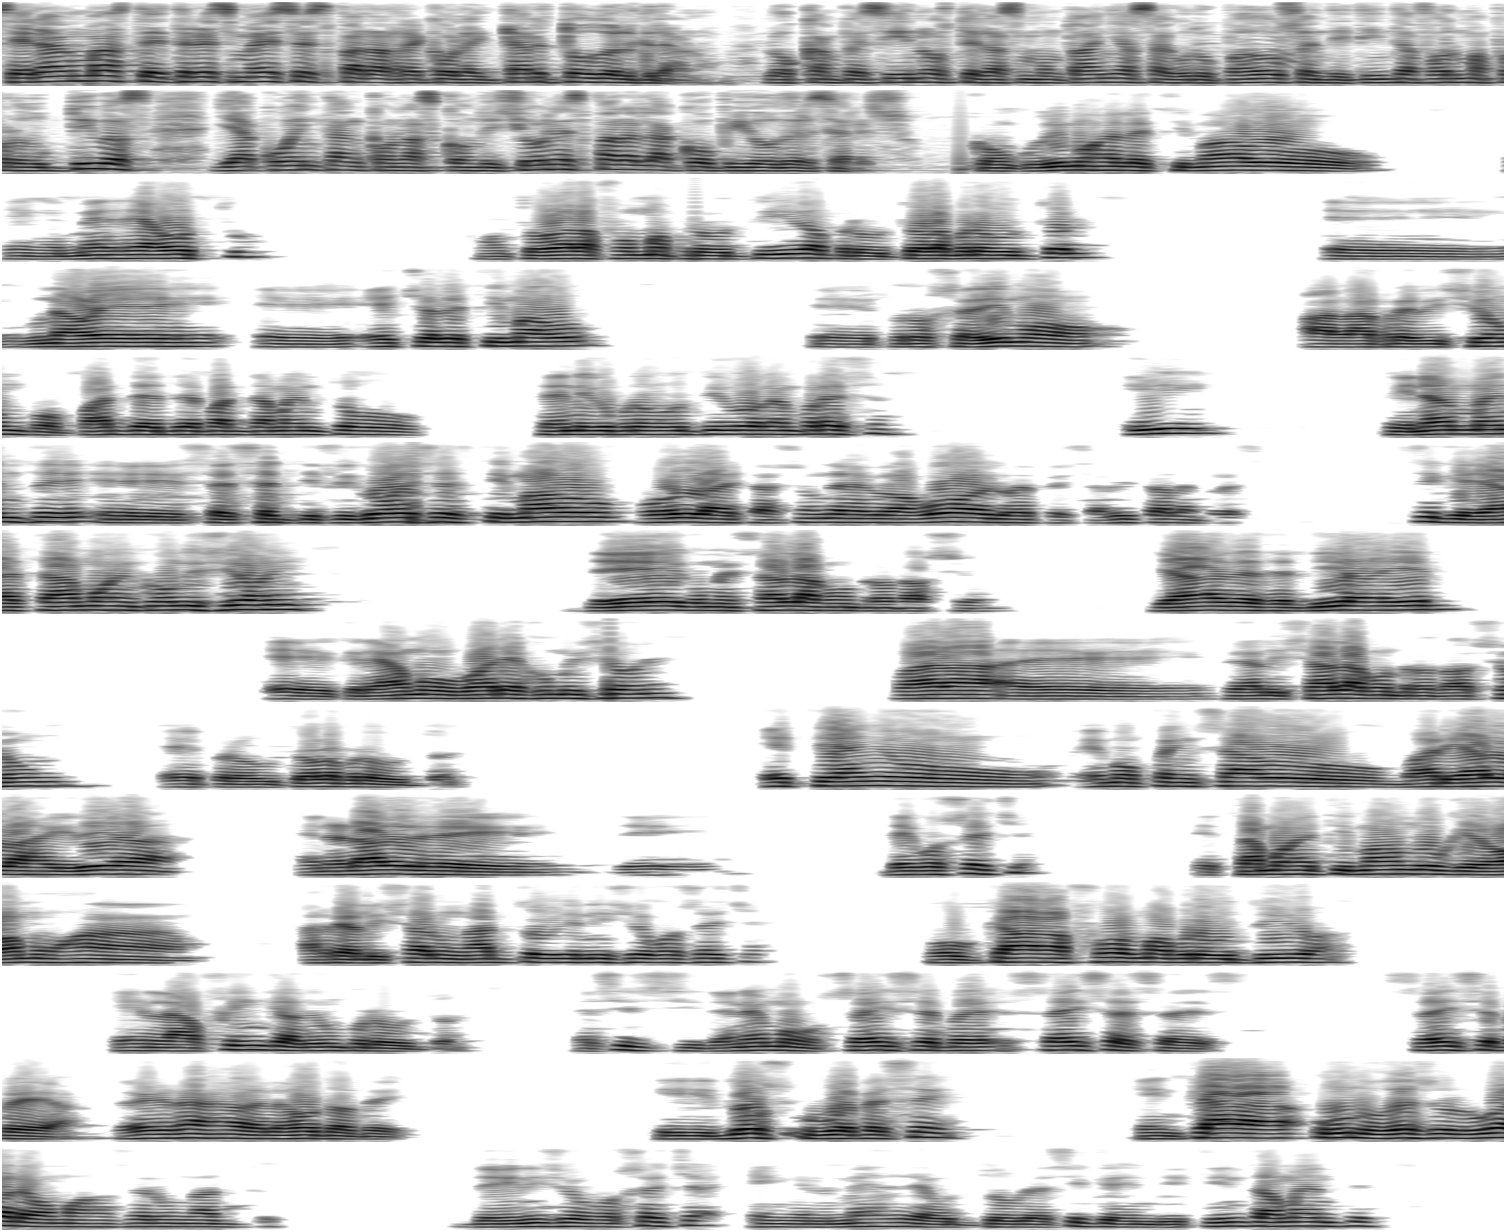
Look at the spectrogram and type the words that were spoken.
Serán más de tres meses para recolectar todo el grano. Los campesinos de las montañas agrupados en distintas formas productivas ya cuentan con las condiciones para el acopio del cerezo. Concluimos el estimado en el mes de agosto con toda la forma productiva, productor a productor. Eh, una vez eh, hecho el estimado, eh, procedimos a la revisión por parte del Departamento Técnico Productivo de la empresa y finalmente se certificó ese estimado por la estación de Jebacoa y los especialistas de la empresa. Así que ya estamos en condiciones de comenzar la contratación. Ya desde el día de ayer creamos varias comisiones para eh, realizar la contratación eh, productor a productor. Este año hemos pensado variar las ideas generales de, cosecha. Estamos estimando que vamos a, realizar un acto de inicio de cosecha por cada forma productiva en la finca de un productor. Es decir, si tenemos 6, CP, 6 CCS, 6 CPA, 3 granjas de LJT y 2 VPC, en cada uno de esos lugares vamos a hacer un acto de inicio de cosecha en el mes de octubre. Así que indistintamente,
